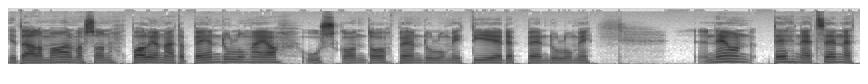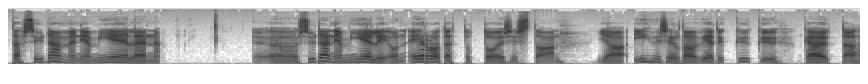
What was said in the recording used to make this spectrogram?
ja täällä maailmassa on paljon näitä pendulumeja, uskonto, pendulumi, tiede, pendulumi. Ne on tehneet sen, että sydämen ja mielen, sydän ja mieli on erotettu toisistaan. Ja ihmisiltä on viety kyky käyttää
